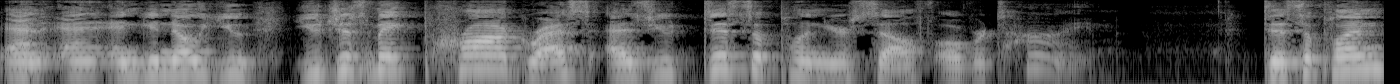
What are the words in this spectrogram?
and, and, and you know, you, you just make progress as you discipline yourself over time. Discipline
